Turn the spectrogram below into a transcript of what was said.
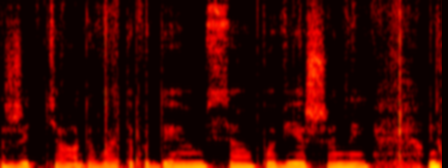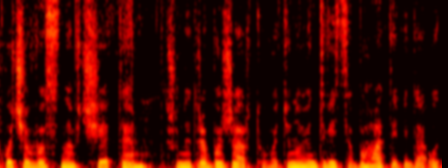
життя? Давайте подивимося, повішений. Він хоче вас навчити, що не треба жертвувати. Ну, він дивіться, багатий іде. От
